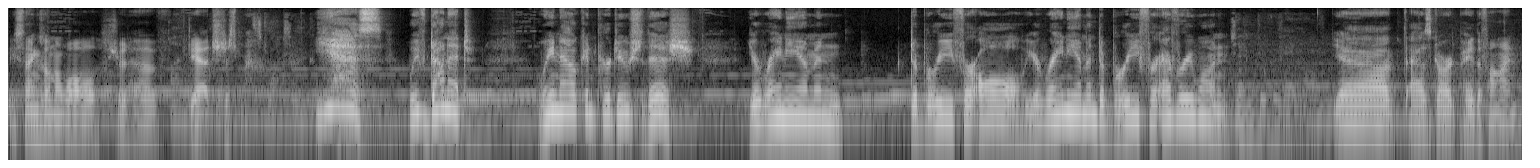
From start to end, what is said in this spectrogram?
these things on the wall should have... Yeah, it's just... Yes! We've done it! We now can produce this. Uranium and debris for all. Uranium and debris for everyone. Yeah, Asgard, pay the fine.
